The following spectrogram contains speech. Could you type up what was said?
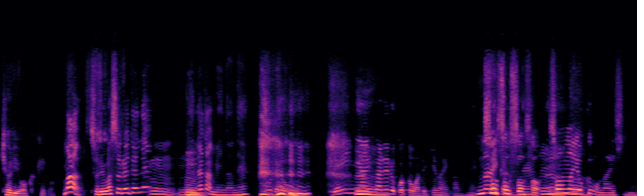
距離を置くけど。まあ、それはそれでね、うんうん。みんながみんなね。そうだよ。う ん全員に愛されることはできないからね。ないからねそうそうそうそう、うんそんな欲もないしね。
